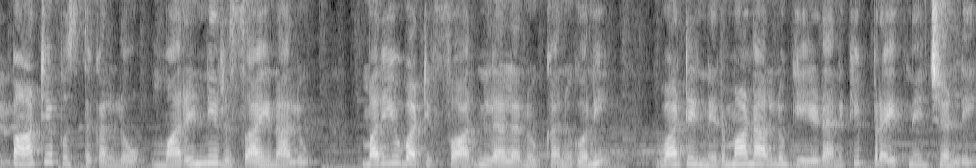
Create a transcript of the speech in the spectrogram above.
పాఠ్యపుస్తకంలో మరిన్ని రసాయనాలు మరియు వాటి ఫార్ములాలను కనుగొని వాటి నిర్మాణాలను గీయడానికి ప్రయత్నించండి.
